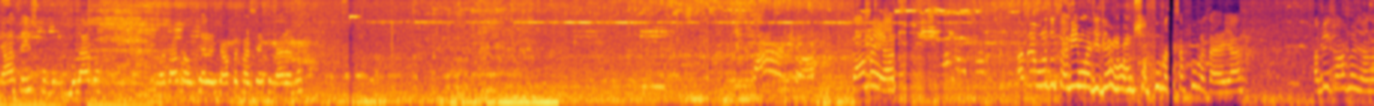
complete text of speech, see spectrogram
यहाँ से इसको बुला दो। बता दो फिर यहाँ पे खड़ते हैं किनारे में। कहाँ पे यार? अबे वो तो तनीम मस्जिद है हम सबको बता, सबको बताया यार। अभी कहाँ पे जाना?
